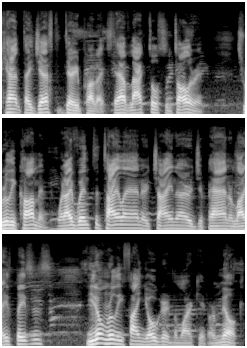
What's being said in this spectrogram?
can't digest dairy products. They have lactose intolerant. It's really common. When I went to Thailand or China or Japan or a lot of these places, you don't really find yogurt in the market or milk.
